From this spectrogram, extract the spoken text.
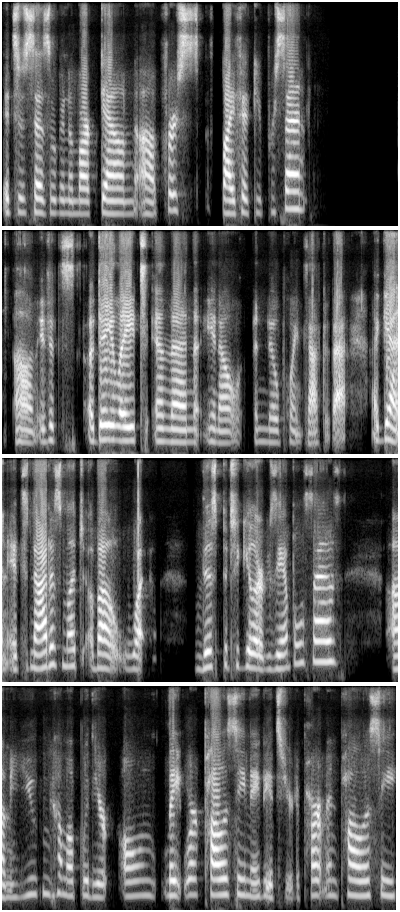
it just says we're going to mark down uh, first by 50%. Um, if it's a day late and then, you know, no points after that. Again, it's not as much about what this particular example says. Um, you can come up with your own late work policy. Maybe it's your department policy.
